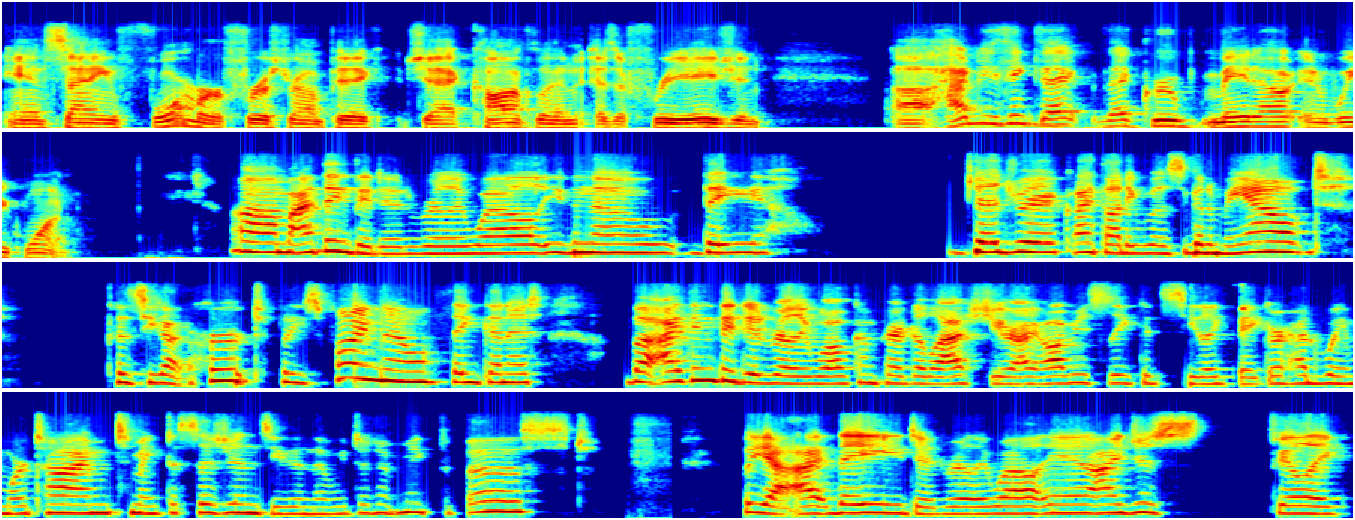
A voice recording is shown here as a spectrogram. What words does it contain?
and signing former first round pick Jack Conklin as a free agent. Uh, how do you think that that group made out in Week One? Um, I think they did really well, even though they Jedrick, I thought he was gonna be out because he got hurt, but he's fine now, thank goodness. But I think they did really well compared to last year. I obviously could see like Baker had way more time to make decisions, even though we didn't make the best. But yeah, I, they did really well, and I just feel like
